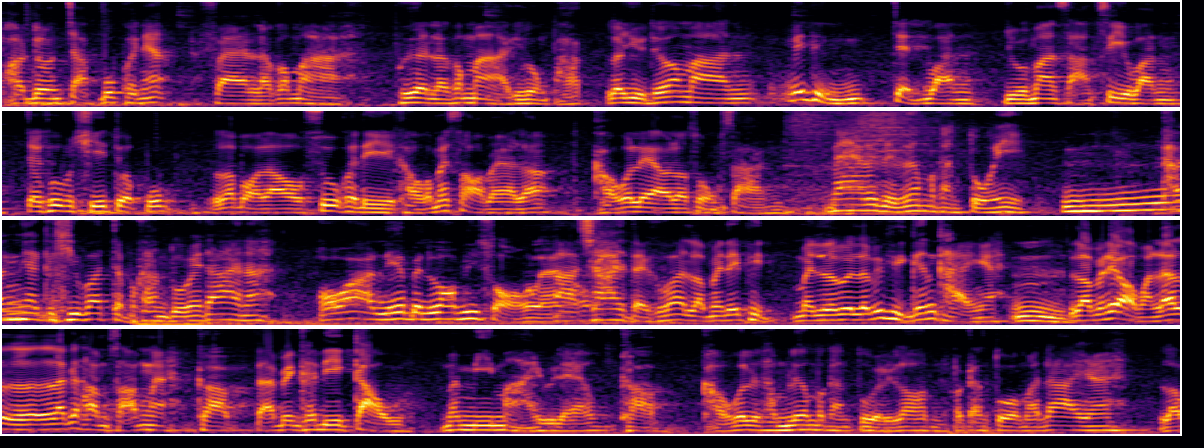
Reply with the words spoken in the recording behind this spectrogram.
พอโดนจับปุ๊บคนเนี้ยแฟนเราก็มาเพื่อนเราก็มาที่โรงพักเราอยู่ได้ประมาณไม่ถึง 7 วันอยู่ประมาณ3-4 วันเจ้าทุกข์มาชี้ตัวปุ๊บเราบอกเราสู้คดีเขาก็ไม่สอบไปแล้วเขาก็เลยเอาเราส่งศาลแม่ก็เลยเรื่องประกันตัวอีกทั้งเนี้ยก็คิดว่าจะประกันตัวไม่ได้นะ เพราะว่าอันนี้เป็นรอบที่สองแล้ว อ่าใช่แต่คือว่าเราไม่ได้ผิดมันเราเราไม่ผิดเงื่อนไขไงอืมเราไม่ได้ออกมาแล้วแล้วก็ทำซ้ำไงครับแต่เป็นคดีเก่ามันมีหมายอยู่แล้วครับ เขาก็เลยทำเรื่องประกันตัวอีกรอบหนึ่งประกันตัวมาได้ใช่ไหมเรา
